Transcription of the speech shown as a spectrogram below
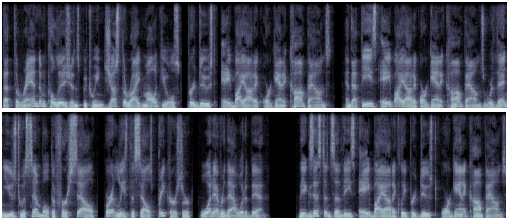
that the random collisions between just the right molecules produced abiotic organic compounds, and that these abiotic organic compounds were then used to assemble the first cell, or at least the cell's precursor, whatever that would have been. The existence of these abiotically produced organic compounds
